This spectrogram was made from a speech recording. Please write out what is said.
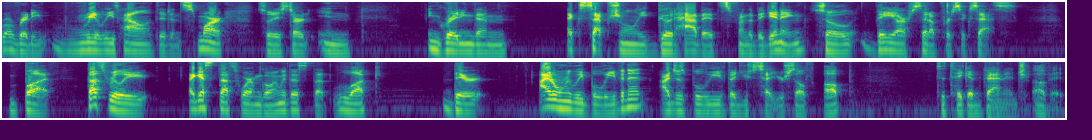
already really talented and smart, so they start in ingraining them exceptionally good habits from the beginning, so they are set up for success. But that's really I guess that's where I'm going with this that luck there I don't really believe in it. I just believe that you set yourself up to take advantage of it.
